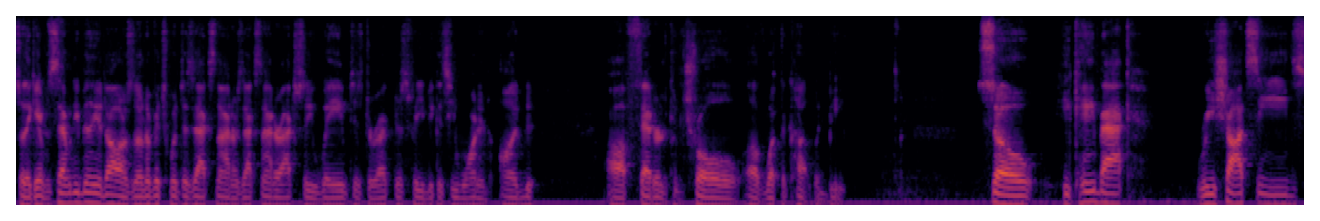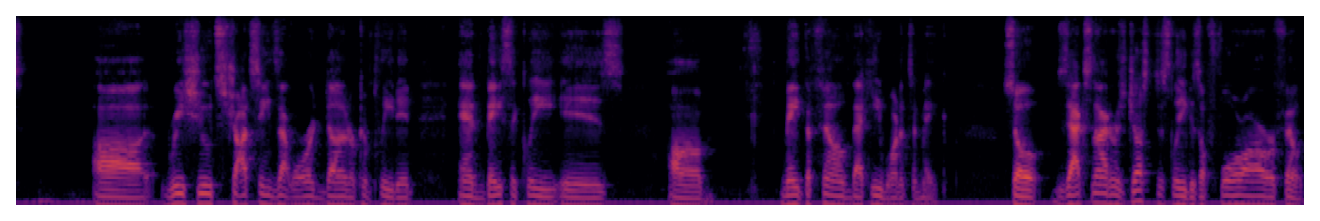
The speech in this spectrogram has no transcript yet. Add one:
So they gave him $70 million, none of which went to Zack Snyder. Zack Snyder actually waived his director's fee because he wanted unfettered uh, control of what the cut would be. So he came back, reshot scenes, uh, reshoots, shot scenes that weren't done or completed, and basically is um, made the film that he wanted to make. So Zack Snyder's Justice League is a four-hour film.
